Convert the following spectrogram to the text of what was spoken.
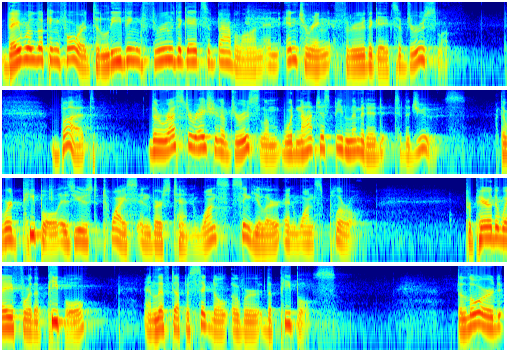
they were looking forward to leaving through the gates of Babylon and entering through the gates of Jerusalem. But the restoration of Jerusalem would not just be limited to the Jews. The word people is used twice in verse 10, once singular and once plural. Prepare the way for the people and lift up a signal over the peoples. The Lord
